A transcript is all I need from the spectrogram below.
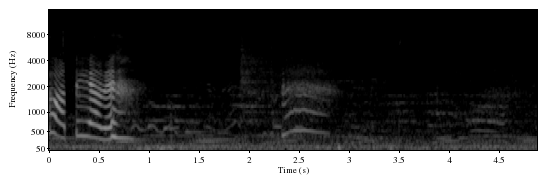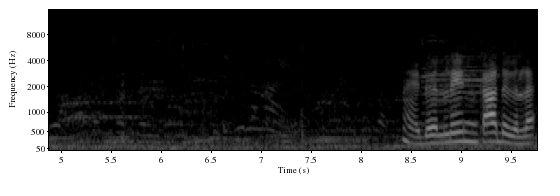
กอดเตี้ยเลยไหนเดินเล่นกล้าเดินแล้ว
